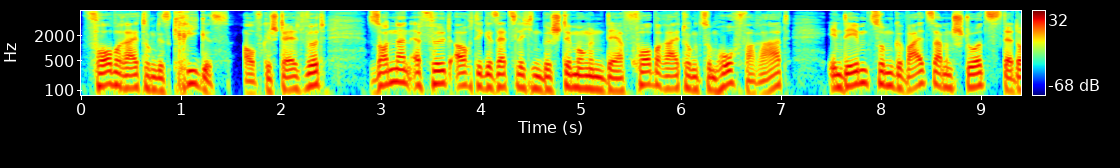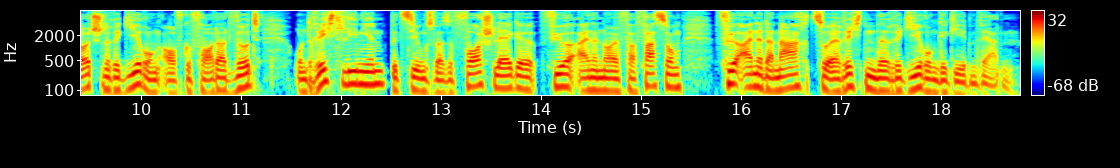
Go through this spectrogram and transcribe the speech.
Vorbereitung des Krieges aufgestellt wird, sondern erfüllt auch die gesetzlichen Bestimmungen der Vorbereitung zum Hochverrat, in dem zum gewaltsamen Sturz der deutschen Regierung aufgefordert wird und Richtlinien bzw. Vorschläge für eine neue Verfassung für eine danach zu errichtende Regierung gegeben werden.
